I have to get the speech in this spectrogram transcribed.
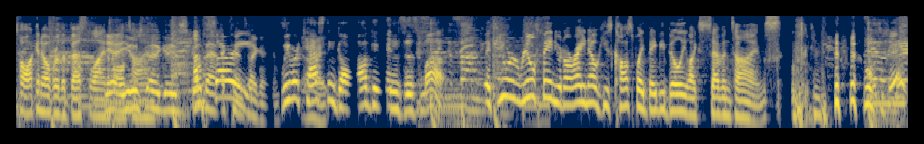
Talking over the best line Yeah, of all you time. Uh, go, go, go I'm back sorry. 10 seconds. We were right. casting Goggins as Muck. If you were a real fan, you'd already know he's cosplayed Baby Billy like seven times. Well, shit,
